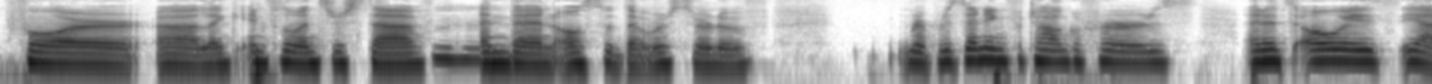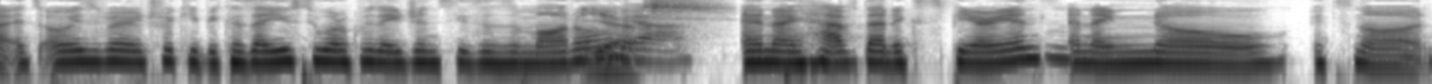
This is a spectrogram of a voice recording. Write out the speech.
for uh like influencer stuff Mm-hmm. and then also that we're sort of representing photographers and it's always yeah it's always very tricky because I used to work with agencies as a model yes. and I have that experience Mm-hmm. and I know it's not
